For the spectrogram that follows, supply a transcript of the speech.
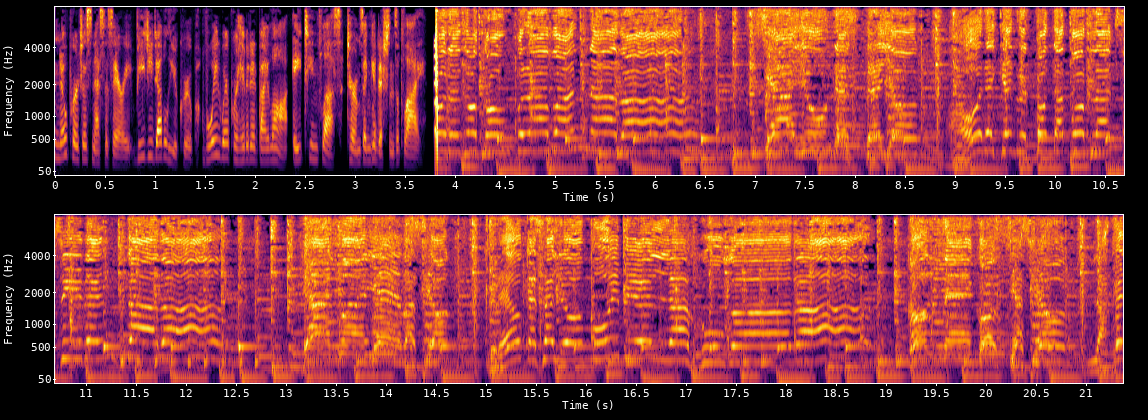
No purchase necessary. VGW Group. Void where prohibited by law. 18 plus. Terms and conditions apply. no compraban nada. Si hay un estrellón, ahora hay quien responda por la accidentada. Ya no hay evasión, creo que salió muy bien la jugada. Con negociación, la gente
